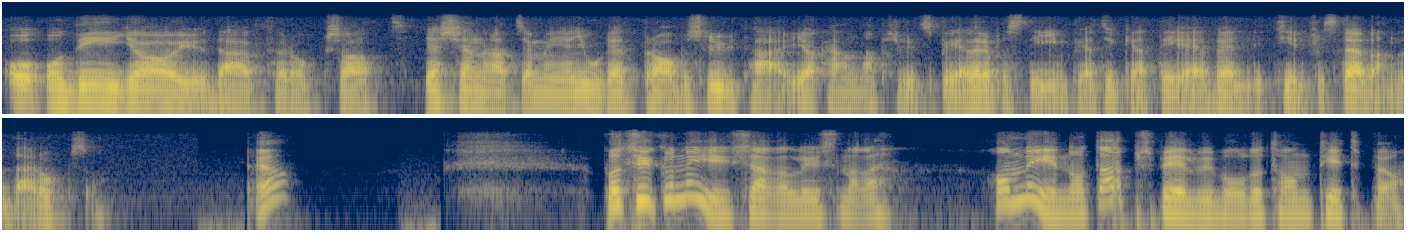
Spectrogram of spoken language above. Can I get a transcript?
Och, och, det gör ju därför också att jag känner att ja, men jag gjorde ett bra beslut här. Jag kan absolut spela det på Steam för jag tycker att det är väldigt tillfredsställande där också. Ja. Vad tycker ni kära lyssnare? Har ni något appspel vi borde ta en titt på?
